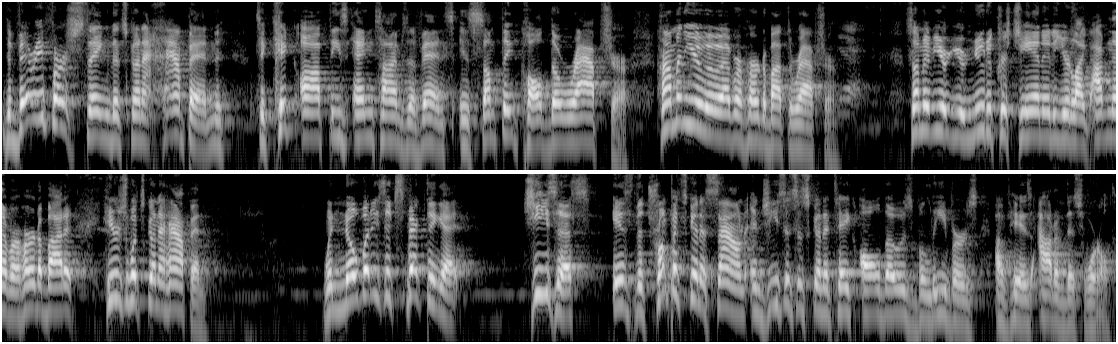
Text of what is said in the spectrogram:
The very first thing that's going to happen to kick off these end times events is something called the rapture. How many of you have ever heard about the rapture? Some of you, you're new to Christianity, you're like, I've never heard about it. Here's what's going to happen when nobody's expecting it, Jesus is the trumpet's going to sound, and Jesus is going to take all those believers of his out of this world.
